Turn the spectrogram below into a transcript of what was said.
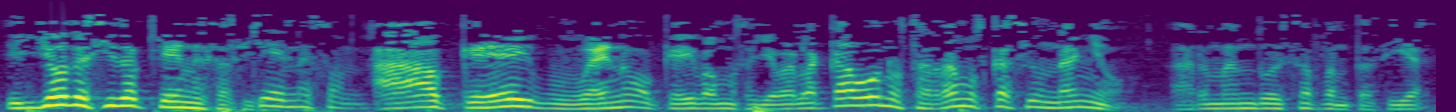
Y yo decido quiénes así. ¿Quiénes son? Ah, ok, bueno, ok, vamos a llevarla a cabo. Nos tardamos casi un año armando esa fantasía.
